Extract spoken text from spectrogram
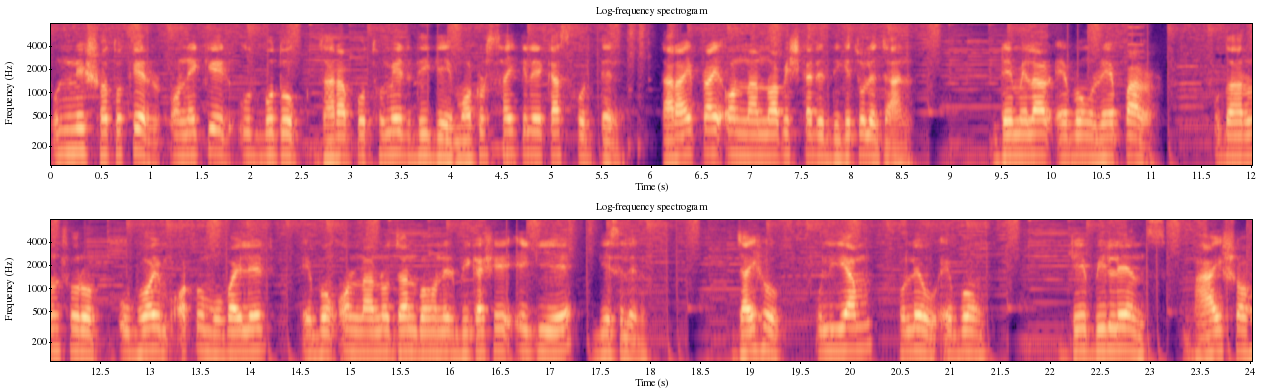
উনিশ শতকের অনেকের উদ্বোধক যারা প্রথমের দিকে মোটর সাইকেলের কাজ করতেন, তারাই প্রায় অন্যান্য আবিষ্কারের দিকে চলে যান। ডেমেলার এবং রেপার উদাহরণস্বরূপ উভয় অটোমোবাইলের এবং অন্যান্য যানবাহনের বিকাশে এগিয়ে গিয়েছিলেন। যাই হোক উইলিয়াম হলেও এবং ডেভিলেন্স ভাইসহ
